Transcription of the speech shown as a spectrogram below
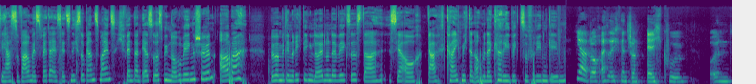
Ja, so warmes Wetter ist jetzt nicht so ganz meins. Ich fände dann eher sowas wie Norwegen schön. Aber wenn man mit den richtigen Leuten unterwegs ist, da ist ja auch, da kann ich mich dann auch mit der Karibik zufrieden geben. Ja, doch. Also ich finde es schon echt cool. Und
